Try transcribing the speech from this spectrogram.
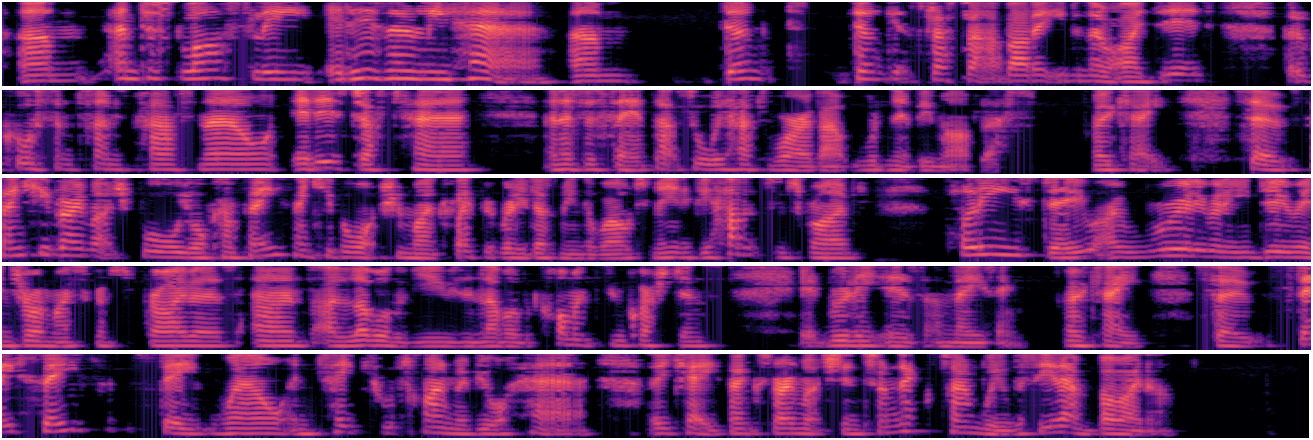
Um, and just lastly, it is only hair. Um, don't don't get stressed out about it, even though I did. But of course, some time's passed now. It is just hair, and as I say, if that's all we had to worry about, wouldn't it be marvelous? Okay, so thank you very much for your company. Thank you for watching my clip. It really does mean the world to me. And if you haven't subscribed, please do. I really, really do enjoy my subscribers and I love all the views and love all the comments and questions. It really is amazing. Okay, so stay safe, stay well, and take your time with your hair. Okay, thanks very much. Until next time, we will see you then. Bye bye now.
